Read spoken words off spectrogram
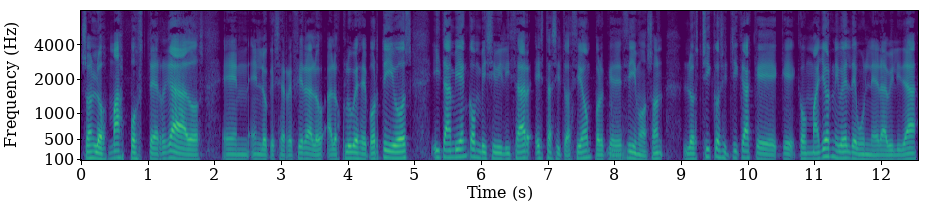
son los más postergados en, en lo que se refiere a, lo- a los clubes deportivos y también con visibilizar esta situación porque decimos, son los chicos y chicas que, que con mayor nivel de vulnerabilidad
